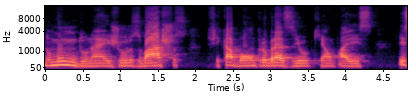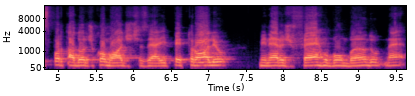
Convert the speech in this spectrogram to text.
no mundo, né, e juros baixos, fica bom para o Brasil, que é um país exportador de commodities, é aí petróleo, minério de ferro bombando, né,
